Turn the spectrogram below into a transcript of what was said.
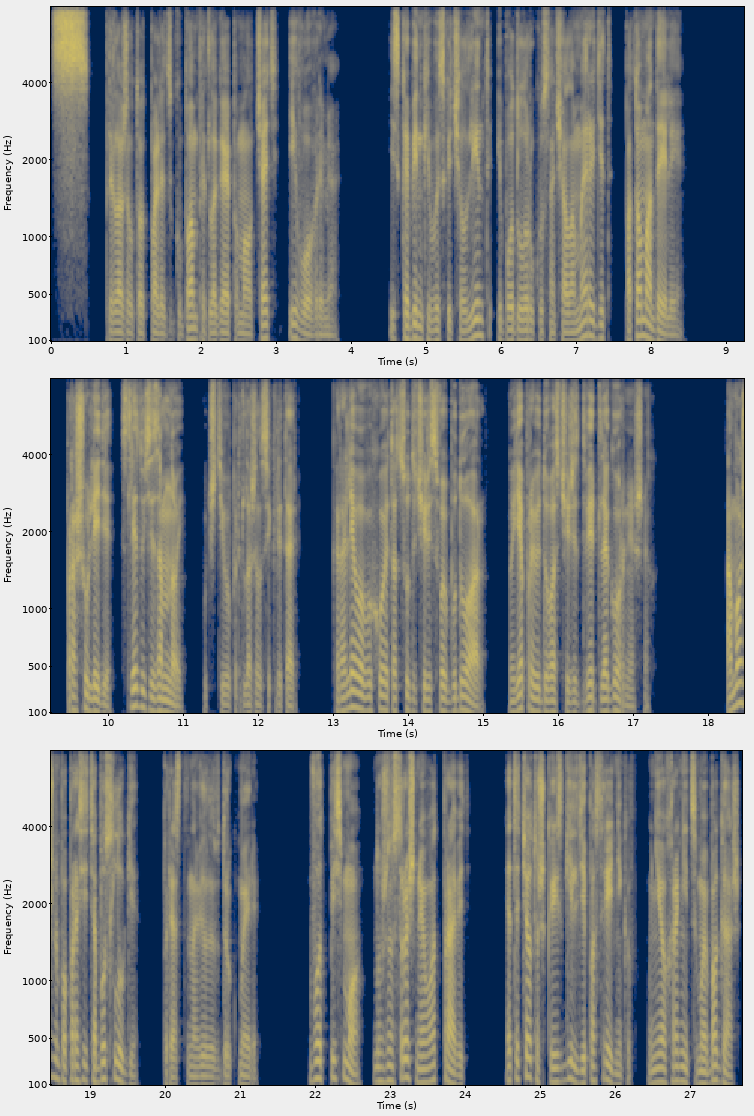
«Тссс», — приложил тот палец к губам, предлагая помолчать, и вовремя. Из кабинки выскочил Линд и подал руку сначала Мередит, потом Аделии. «Прошу, леди, следуйте за мной», — учтиво предложил секретарь. «Королева выходит отсюда через свой будуар, но я проведу вас через дверь для горничных». «А можно попросить об услуге?» – приостановилась вдруг Мэри. «Вот письмо, нужно срочно его отправить. Это тетушка из гильдии посредников, у нее хранится мой багаж.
